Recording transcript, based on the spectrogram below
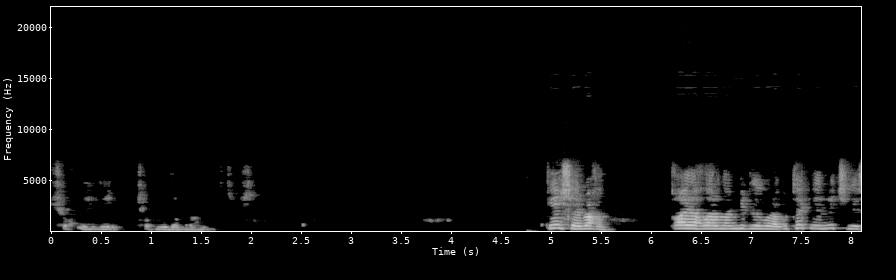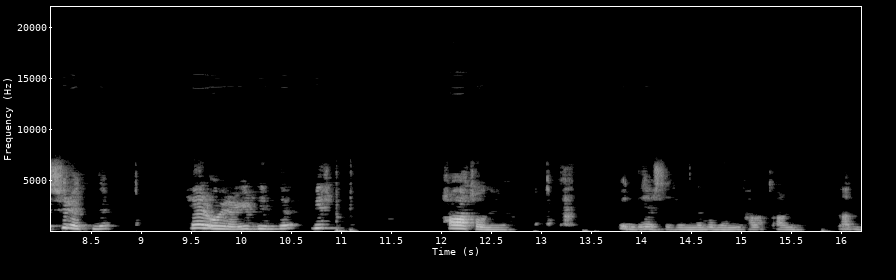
Çok iyi değil, çok mide bulandırıcı. Gençler bakın. Kaynaklarından bir de. Bu teknenin içinde sürekli her oyuna girdiğimde bir halat oluyor. Ben de her seferinde buradan bir halat alıyorum. Abi.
